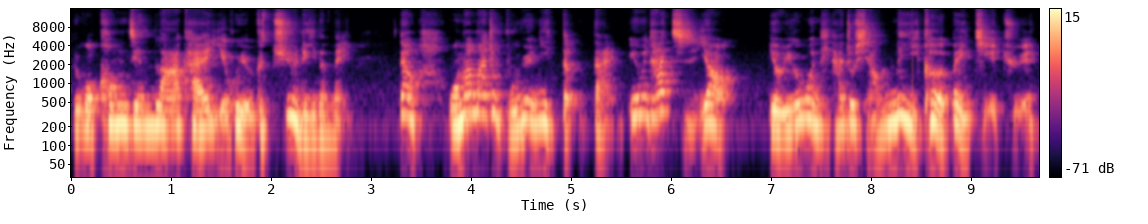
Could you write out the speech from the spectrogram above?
如果空间拉开也会有一个距离的美，但我妈妈就不愿意等待，因为她只要有一个问题，她就想要立刻被解决，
